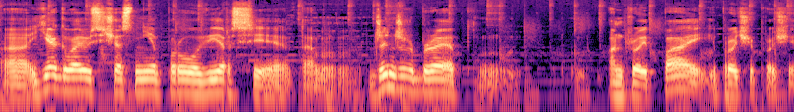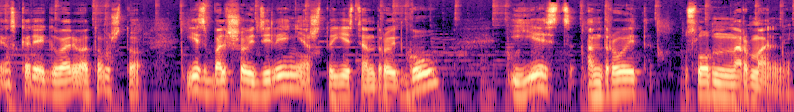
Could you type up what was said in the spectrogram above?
А, я говорю сейчас не про версии там, Gingerbread, Android Pie и прочее, прочее. Я скорее говорю о том, что есть большое деление, что есть Android Go и есть Android условно нормальный.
